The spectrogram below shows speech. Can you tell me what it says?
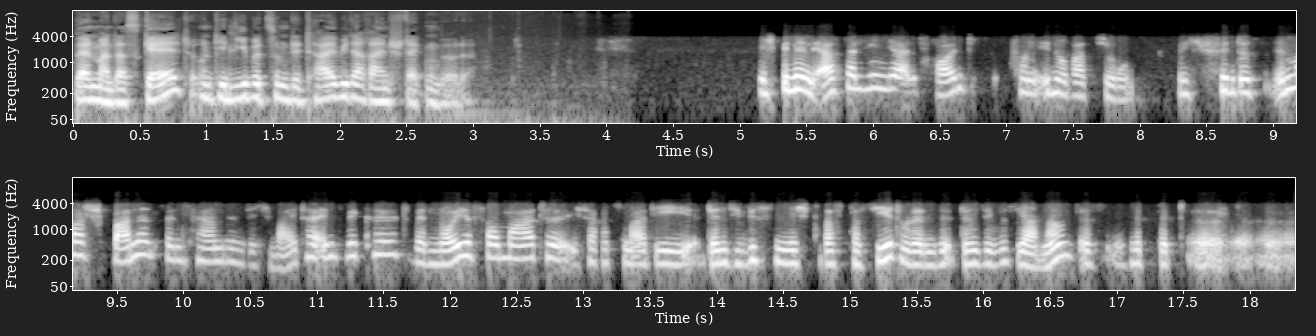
wenn man das Geld und die Liebe zum Detail wieder reinstecken würde? Ich bin in erster Linie ein Freund von Innovation. Ich finde es immer spannend, wenn Fernsehen sich weiterentwickelt, wenn neue Formate, ich sage jetzt mal die, denn sie wissen nicht, was passiert, oder denn sie wissen ja, ne, das mit, mit äh, äh,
